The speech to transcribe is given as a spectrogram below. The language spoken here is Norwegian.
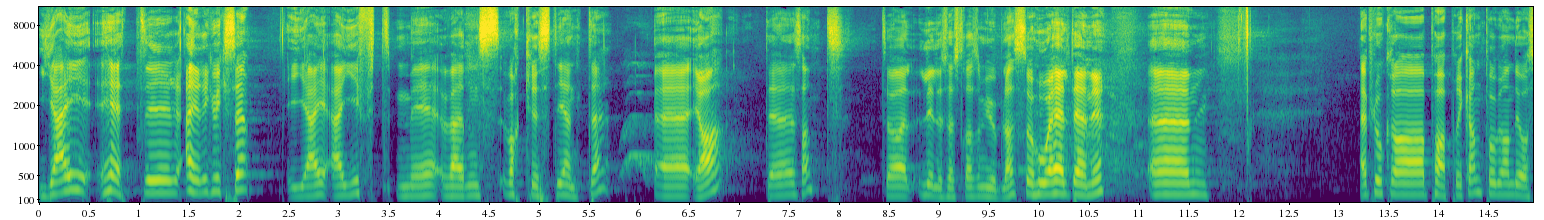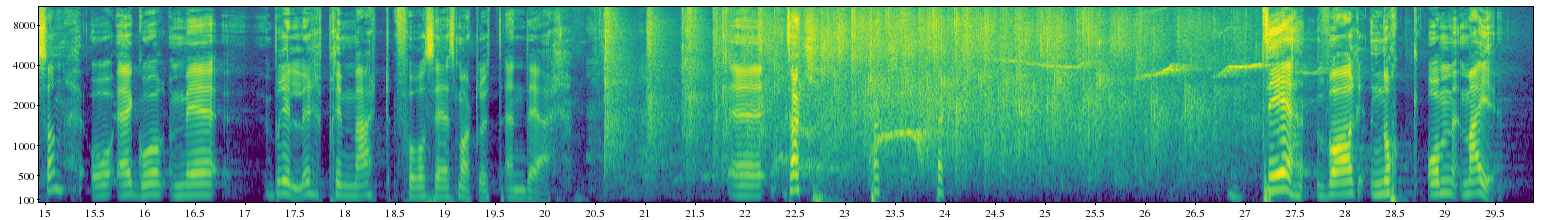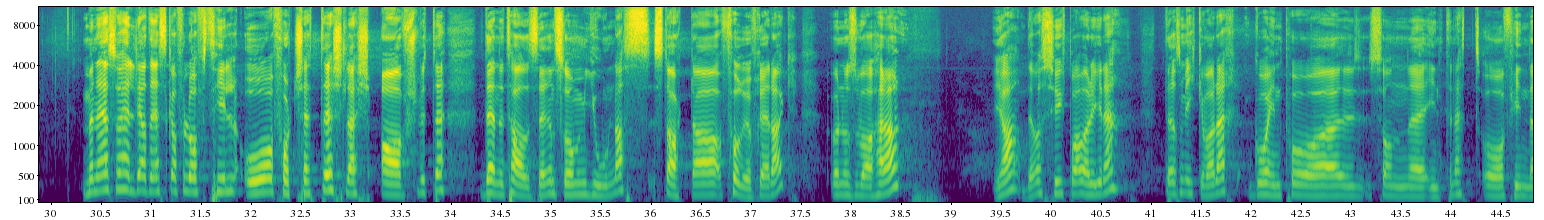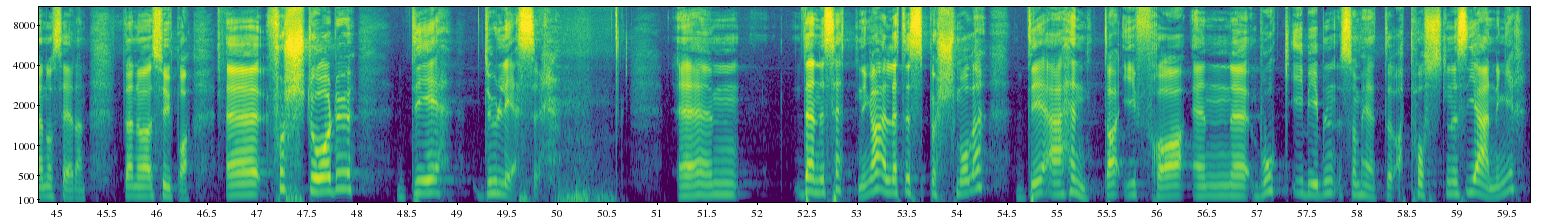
Jeg heter Eirik Vikse. Jeg er gift med verdens vakreste jente. Eh, ja, det er sant. Det var lillesøstera som jubla, så hun er helt enig. Eh, jeg plukka paprikaen på Grandiosaen, og jeg går med briller primært for å se smartere ut enn det er. Eh, takk. Takk. Takk. Det var nok om meg. Men jeg er så heldig at jeg skal få lov til å fortsette slash avslutte denne taleserien som Jonas starta forrige fredag. Var det noen som var her da? Ja, det var sykt bra, var det ikke det? Dere som ikke var der, gå inn på eh, sånn eh, internett og finn den og se den. Den var sykt bra. Eh, forstår du det du leser? Eh, denne setninga, eller dette spørsmålet, det er henta fra en eh, bok i Bibelen som heter 'Apostlenes gjerninger'.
